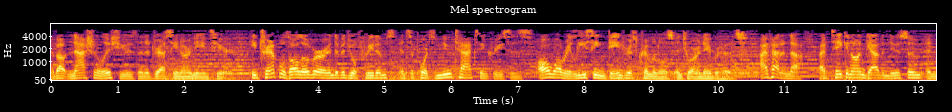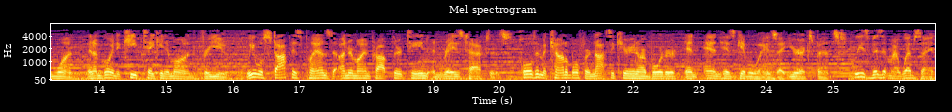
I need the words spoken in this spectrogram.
about national issues than addressing our needs here. He tramples all over our individual freedoms and supports new tax increases, all while releasing dangerous criminals into our neighborhoods. I've had enough. I've taken on Gavin Newsom and won, and I'm going to keep taking him on for you. We will stop his plans to undermine Prop 13 and raise taxes, hold him accountable for not securing our border, and end his giveaways at your expense. Please visit my website,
